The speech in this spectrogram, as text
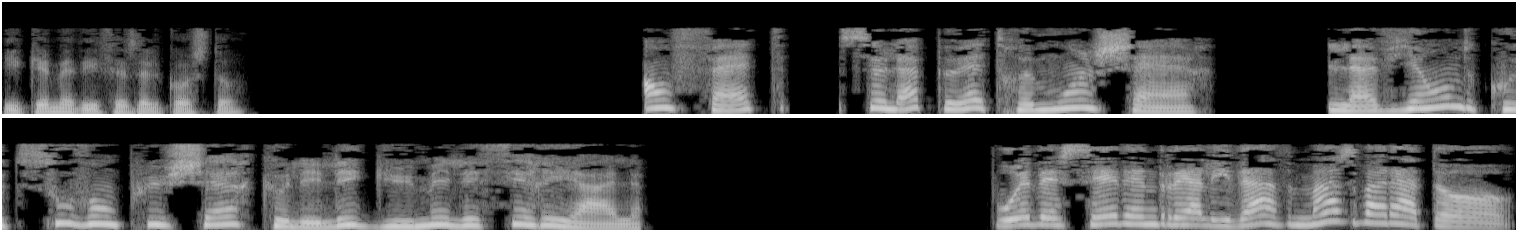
¿Y qué me dices del costo? En fait, cela peut être moins cher. La viande coûte souvent plus cher que les légumes et les céréales. Puede ser en realidad más barato.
